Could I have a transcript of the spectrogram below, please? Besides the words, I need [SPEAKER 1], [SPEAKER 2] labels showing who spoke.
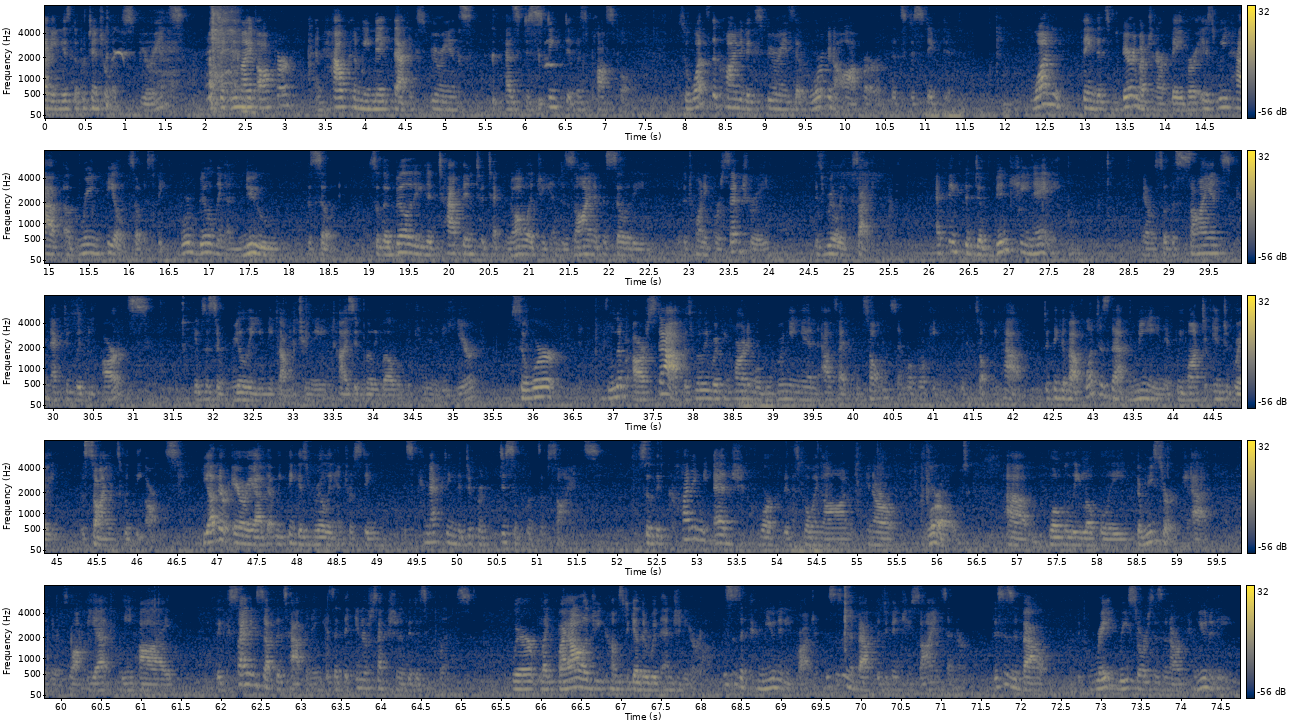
[SPEAKER 1] exciting is the potential experience that we might offer, and how can we make that experience as distinctive as possible. So what's the kind of experience that we're gonna offer that's distinctive? One thing that's very much in our favor is we have a green field, so to speak. We're building a new facility. So the ability to tap into technology and design a facility for the twenty-first century is really exciting. I think the Da Vinci name, you know, so the science connected with the arts gives us a really unique opportunity, It ties in really well with the community here. So we're, our staff is really working hard and we'll be bringing in outside consultants and we're working with the consultant we have to think about what does that mean if we want to integrate the science with the arts. The other area that we think is really interesting is connecting the different disciplines of science. So the cutting edge work that's going on in our world, um, globally, locally, the research at whether it's Lafayette, Lehigh, the exciting stuff that's happening is at the intersection of the disciplines, where like biology comes together with engineering. This is a community project. This isn't about the Da Vinci Science Center. This is about the great resources in our community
